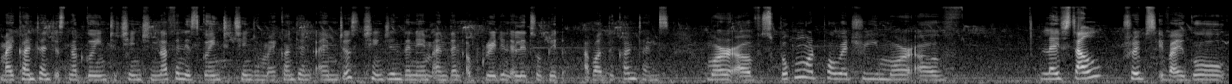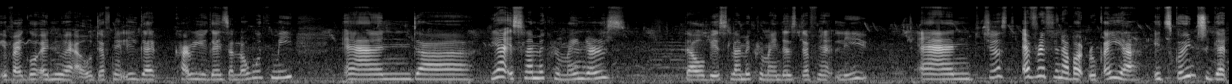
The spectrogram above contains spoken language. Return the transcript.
my content is not going to change. Nothing is going to change on my content. I'm just changing the name and then upgrading a little bit about the contents. More of spoken word poetry more of lifestyle trips. If i go if i go anywhere i will definitely get carry you guys along with me. And uh, yeah islamic reminders. There will be islamic reminders definitely and just everything about Ruqayya. It's going to get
